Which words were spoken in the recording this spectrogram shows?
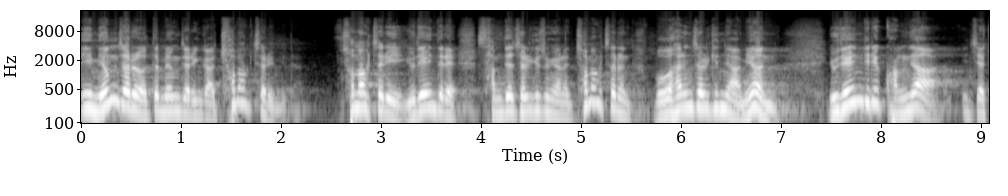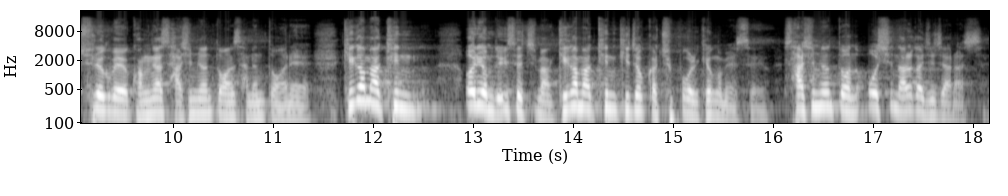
이 명절은 어떤 명절인가? 초막절입니다. 초막절이 유대인들의 3대 절기 중에 하나는 초막절은 뭐 하는 절기냐면 유대인들이 광야 이제 출애굽의 광야 40년 동안 사는 동안에 기가 막힌 어려움도 있었지만 기가 막힌 기적과 축복을 경험했어요. 40년 동안 옷이 낡아지지 않았어요.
